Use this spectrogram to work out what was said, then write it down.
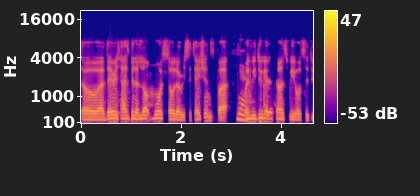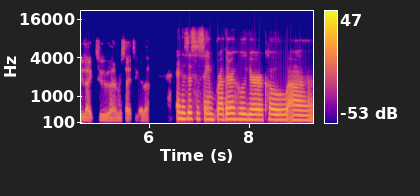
So uh, there has been a lot more solo recitations, but yeah. when we do get a chance, we also do like to um, recite together. And is this the same brother who you're co? Uh,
